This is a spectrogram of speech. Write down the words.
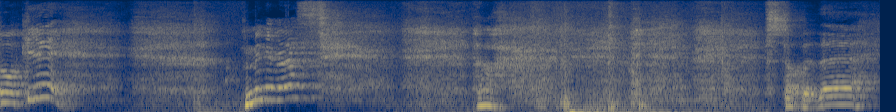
Okay. Minute rest. Stop it there.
